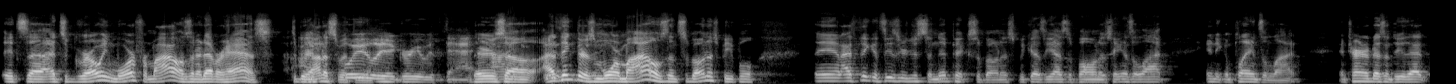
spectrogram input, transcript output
it's uh, it's growing more for Miles than it ever has, to be I honest with you. I completely agree with that. There's, I uh, I think there's more Miles than Sabonis people, and I think it's easier just to nitpick Sabonis because he has the ball in his hands a lot and he complains a lot. And Turner doesn't do that,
